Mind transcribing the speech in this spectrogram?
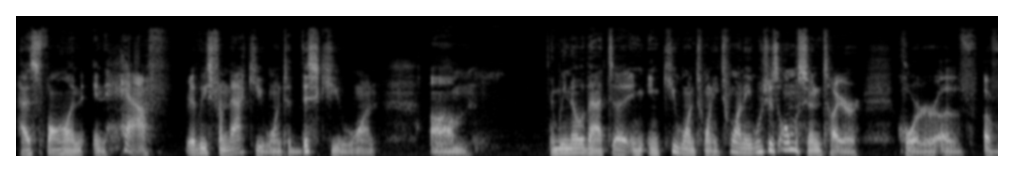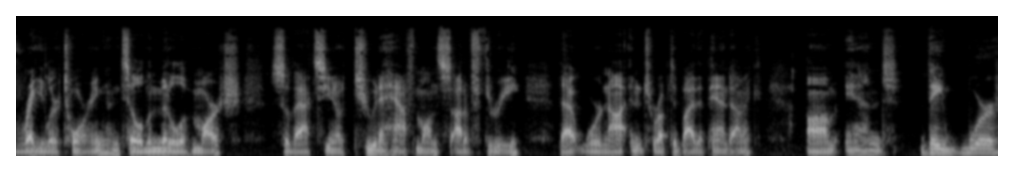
has fallen in half, at least from that Q1 to this Q1. Um, and we know that uh, in, in Q1 2020, which is almost an entire quarter of, of regular touring until the middle of March. So that's, you know, two and a half months out of three that were not interrupted by the pandemic. Um, and they were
